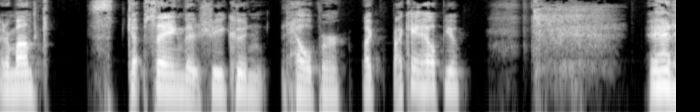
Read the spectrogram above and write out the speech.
And her mom kept saying that she couldn't help her. Like, I can't help you. And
